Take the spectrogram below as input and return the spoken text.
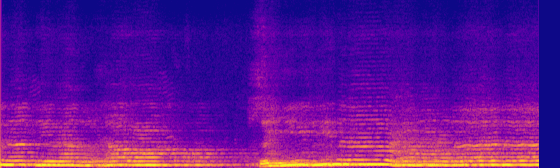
والمدينة والحرم سيدنا ومولانا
